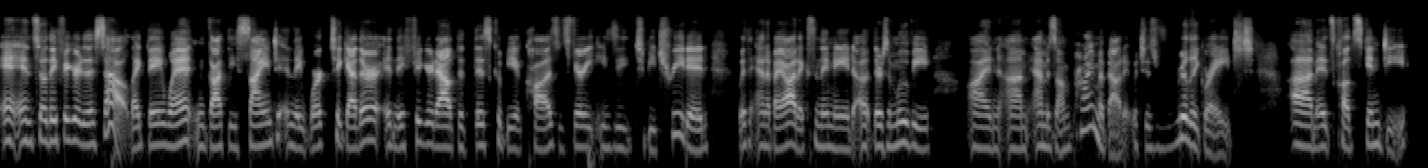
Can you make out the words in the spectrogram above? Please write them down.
And, and, so they figured this out. Like they went and got these scientists and they worked together and they figured out that this could be a cause. It's very easy to be treated with antibiotics. And they made, a, there's a movie on um, Amazon Prime about it, which is really great. Um, it's called Skin Deep.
